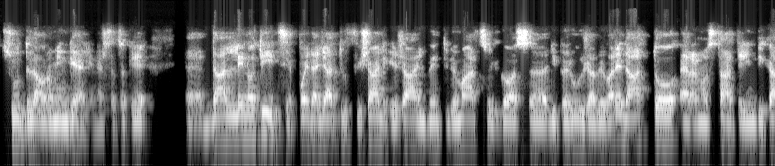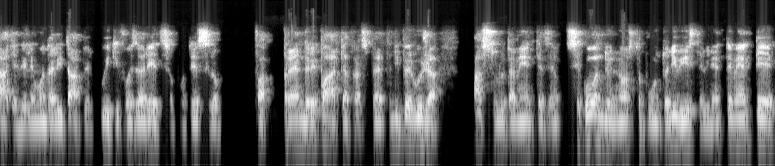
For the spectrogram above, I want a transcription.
sud Lauro Minghelli, nel senso che eh, dalle notizie e poi dagli atti ufficiali che già il 22 marzo il GOS eh, di Perugia aveva redatto, erano state indicate delle modalità per cui i tifosi Arezzo potessero fa- prendere parte a trasferta di Perugia, assolutamente, se- secondo il nostro punto di vista, evidentemente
